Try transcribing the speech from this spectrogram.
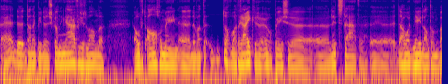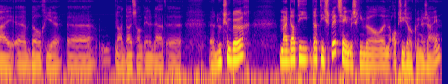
hè, de, dan heb je de Scandinavische landen. Over het algemeen uh, de wat, toch wat rijkere Europese uh, lidstaten. daar hoort Nederland dan bij, België, nou, Duitsland inderdaad, Luxemburg. Maar dat die, dat die splitsing misschien wel een optie zou kunnen zijn.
